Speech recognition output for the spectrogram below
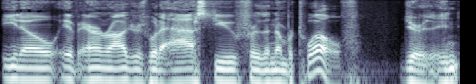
you know, if Aaron Rodgers would have asked you for the number twelve jersey, and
